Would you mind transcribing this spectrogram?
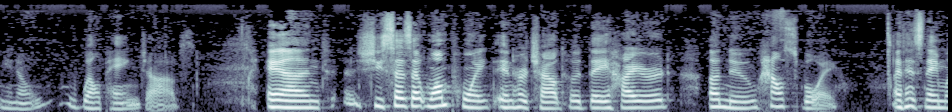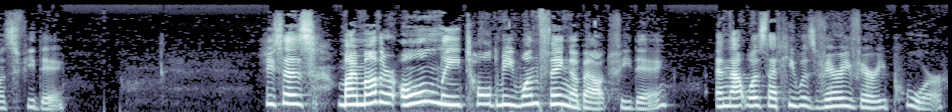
you know, well paying jobs. And she says at one point in her childhood, they hired a new houseboy, and his name was Fide. She says, My mother only told me one thing about Fide, and that was that he was very, very poor,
